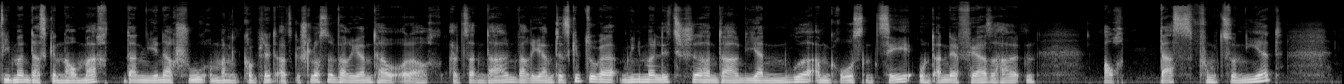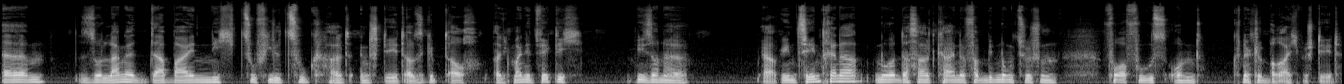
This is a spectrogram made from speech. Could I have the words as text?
wie man das genau macht, dann je nach Schuh, ob man komplett als geschlossene Variante oder auch als Sandalenvariante. Es gibt sogar minimalistische Sandalen, die ja nur am großen C und an der Ferse halten. Auch das funktioniert, ähm, solange dabei nicht zu viel Zug halt entsteht. Also es gibt auch, also ich meine jetzt wirklich wie so eine, ja, wie ein Zehntrenner, nur dass halt keine Verbindung zwischen Vorfuß und Knöchelbereich besteht.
